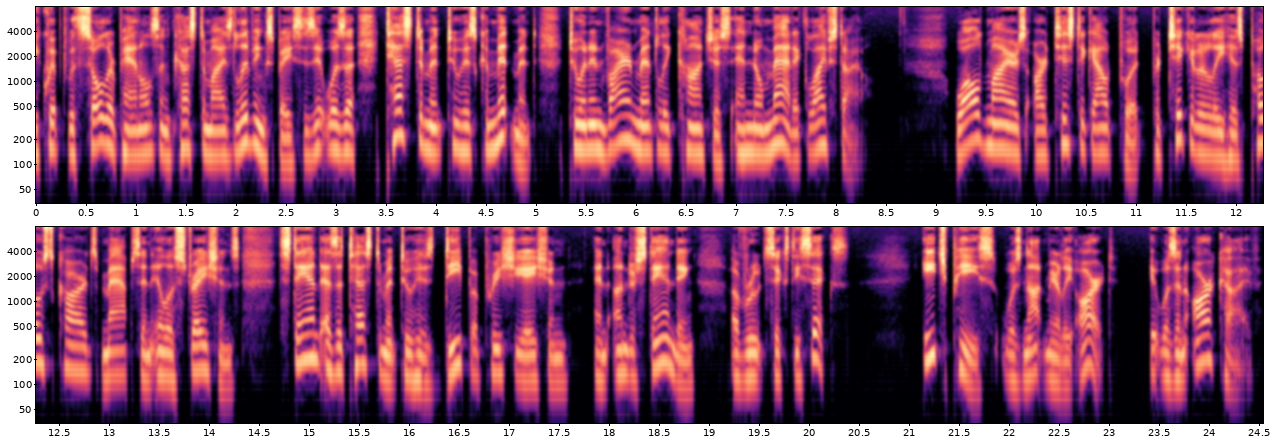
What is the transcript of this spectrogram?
Equipped with solar panels and customized living spaces, it was a testament to his commitment to an environmentally conscious and nomadic lifestyle. Waldmire's artistic output, particularly his postcards, maps, and illustrations, stand as a testament to his deep appreciation and understanding of Route 66. Each piece was not merely art, it was an archive,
